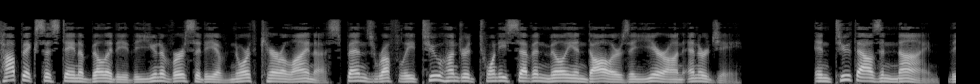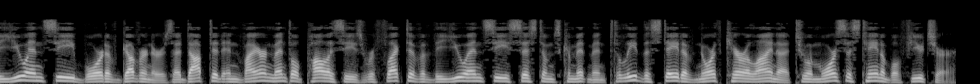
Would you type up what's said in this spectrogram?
Topic sustainability The University of North Carolina spends roughly $227 million a year on energy. In 2009, the UNC Board of Governors adopted environmental policies reflective of the UNC system's commitment to lead the state of North Carolina to a more sustainable future.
